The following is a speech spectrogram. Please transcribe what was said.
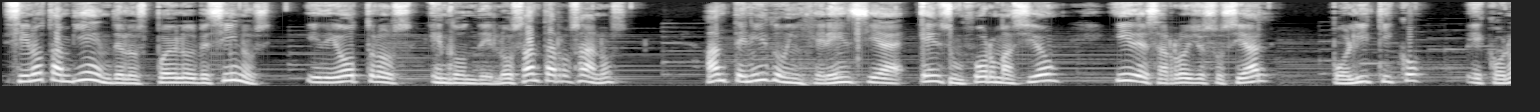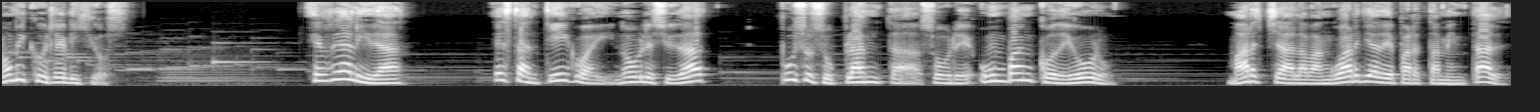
sino también de los pueblos vecinos y de otros en donde los santarrosanos han tenido injerencia en su formación y desarrollo social, político, económico y religioso. En realidad, esta antigua y noble ciudad puso su planta sobre un banco de oro, marcha a la vanguardia departamental,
